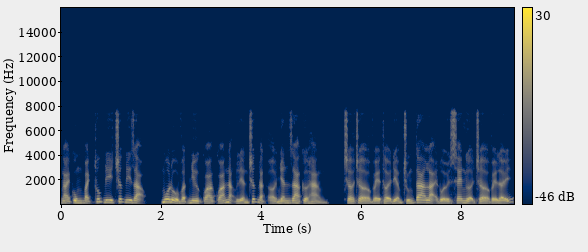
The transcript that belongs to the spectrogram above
ngài cùng bạch thuốc đi trước đi dạo, mua đồ vật như quá quá nặng liền trước đặt ở nhân ra cửa hàng, chờ trở về thời điểm chúng ta lại đuổi xe ngựa trở về lấy.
